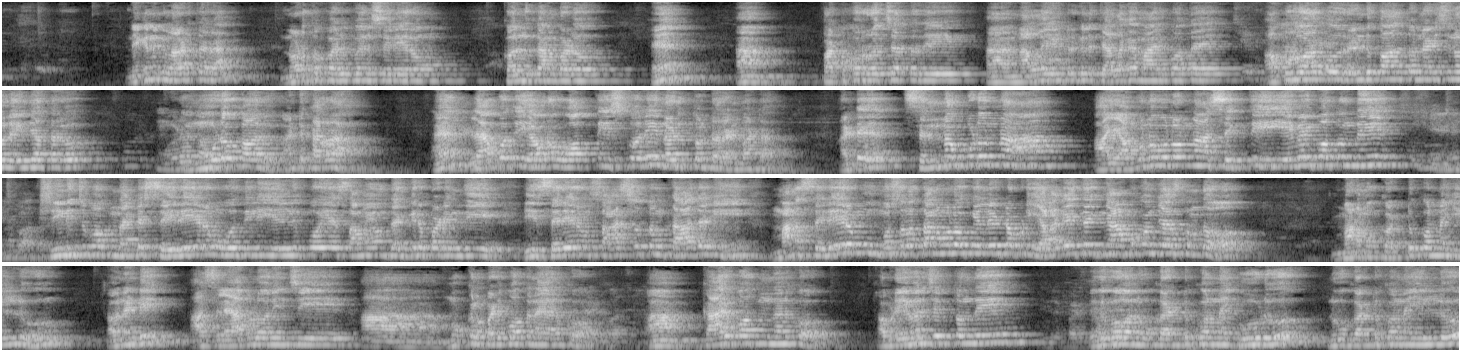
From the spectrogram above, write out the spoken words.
నిగనిగలాడుతారా? నొడత పడిపోయిన శరీరం కళ్ళు కనబడు ఏ? పట్టపుర్ర వచ్చేస్తుంది నల్ల ఎంట్రుకలు తెల్లగా మారిపోతాయి. అప్పుడు వరకు రెండు కాళ్ళతో నడిచిన వాళ్ళు ఏం చేస్తారు? మూడో కాలు అంటే కర్ర లేకపోతే ఎవరో వాక్ తీసుకొని నడుపుతుంటారనమాట అంటే చిన్నప్పుడున్న ఆ యవ్వనంలో ఉన్న శక్తి ఏమైపోతుంది? క్షీణించిపోతుంది అంటే శరీరం వదిలి వెళ్ళిపోయే సమయం దగ్గర పడింది. ఈ శరీరం శాశ్వతం కాదని మన శరీరము ముసలతనంలోకి వెళ్ళేటప్పుడు ఎలాగైతే జ్ఞాపకం చేస్తుందో మనము కట్టుకున్న ఇల్లు అవునండి ఆ స్లాబ్లో నుంచి ఆ మొక్కలు పడిపోతున్నాయి అనుకో ఆ కారిపోతుంది అనుకో అప్పుడు ఏమని చెప్తుంది? ఇదిగో నువ్వు కట్టుకున్న గూడు నువ్వు కట్టుకున్న ఇల్లు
